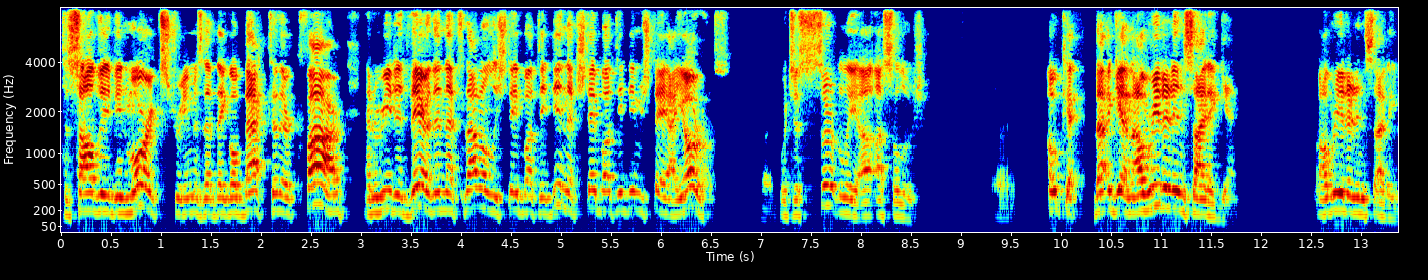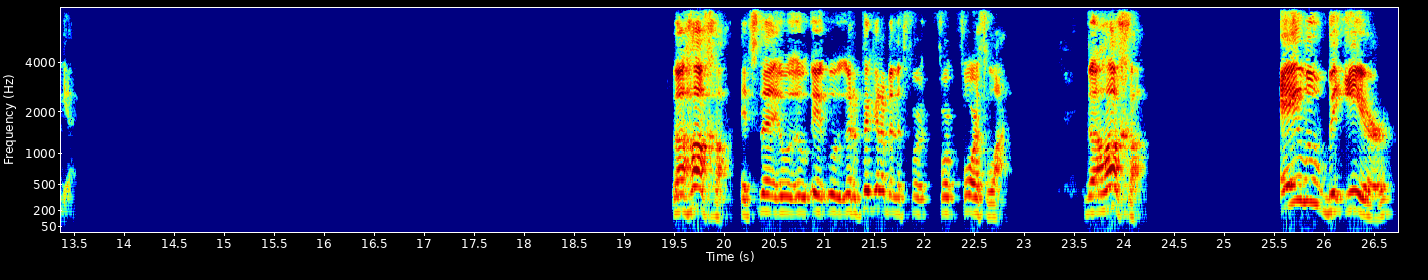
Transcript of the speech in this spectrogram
to solve it even more extreme is that they go back to their kfar and read it there. Then that's not only shtei batei din, that's shtei batei din shtei ayoros, Right. which is certainly a, a solution. Right. Okay. That, again, I'll read it inside again. I'll read it inside again. The hacha. It's the. It, it- we're going to pick it up in the four, four, fourth line. The hacha. Elu be'ir.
